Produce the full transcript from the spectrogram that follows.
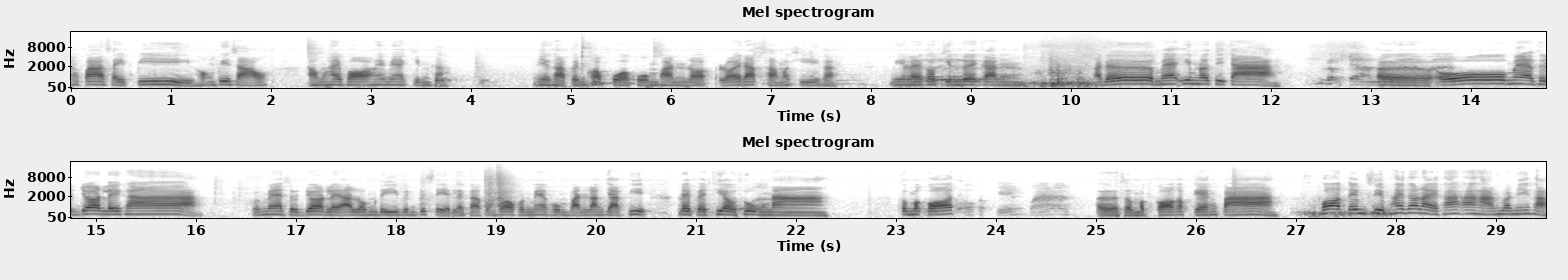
งปลาใส่ปีของพี่สาว เอามาให้พ่อให้แม่กินค่ะ นี่ค่ะ เป็นครอบครัวโคมพันธุ์ร้อยร้อยรักสามัคคีค่ะ มีอะไรก็กินด้วยกันอะเด้อแม่อิ่มแล้วติจ้าเราจะเออ โอ้ แม่สุดยอดเลยค่ะคุณแม่สุดยอดเลยอารมณ์ดีเป็นพิเศษเลยค่ะ คุณพ่อคุณแม่คุมพันธุ์หลังจากที่ได้ไปเที่ยวทุ่งนาสมกอสขอกับ แกงปลาเออสมกอกับแกงปลาพ่อเต็มสิบให้เท่าไหร่คะอาหารวันนี้ค่ะ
